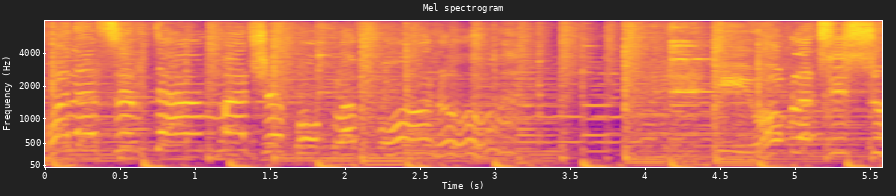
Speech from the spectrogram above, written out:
Voda crta mače po plafonu. I oblaci su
